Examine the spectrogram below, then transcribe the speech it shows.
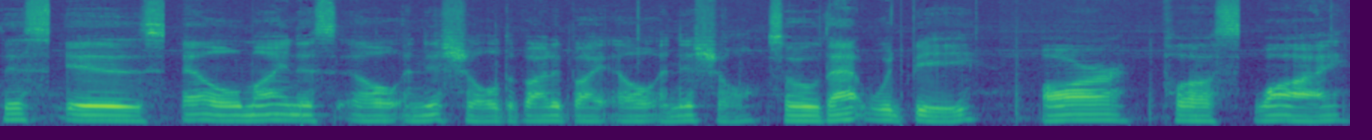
This is L minus L initial divided by L initial. So that would be R plus Y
